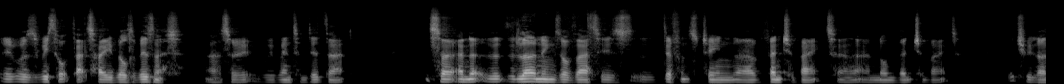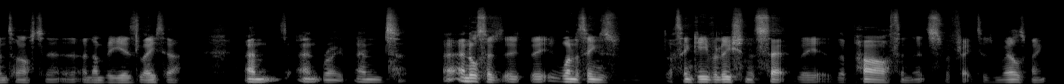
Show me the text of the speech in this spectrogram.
it was we thought that's how you built a business, uh, so we went and did that. So and the, the learnings of that is the difference between uh, venture backed and non-venture backed, which we learned after a number of years later, and and right and and also one of the things I think evolution has set the the path, and it's reflected in Railsbank.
